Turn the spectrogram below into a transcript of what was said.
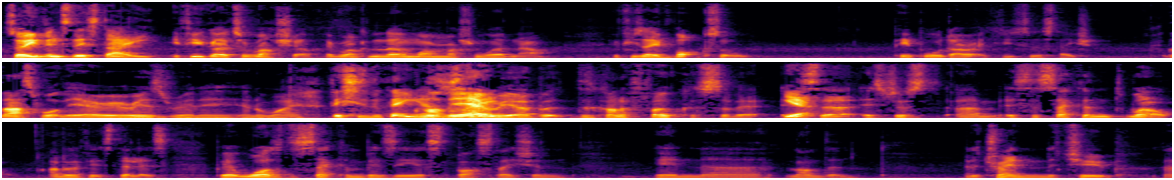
So even to this day, if you go to Russia, everyone can learn one Russian word now. If you say Vauxhall, people will direct you to the station. That's what the area is, really, in a way. This is the thing. Not the say- area, but the kind of focus of it. Yeah. Is that it's just um, it's the second. Well, I don't know if it still is, but it was the second busiest bus station in uh, London. The train and the tube uh,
